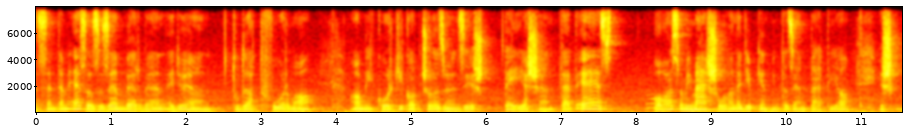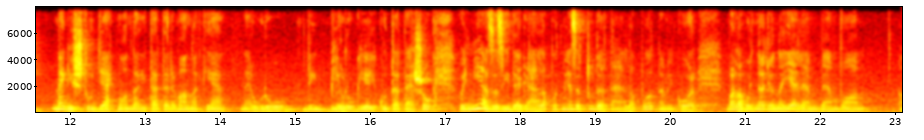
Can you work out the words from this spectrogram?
szerintem ez az az emberben egy olyan tudatforma, amikor kikapcsol az önzést teljesen. Tehát ez az, ami máshol van egyébként, mint az empátia, és meg is tudják mondani, tehát erre vannak ilyen neurobiológiai kutatások, hogy mi az az idegállapot, mi az a tudatállapot, amikor valahogy nagyon a jelenben van a,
